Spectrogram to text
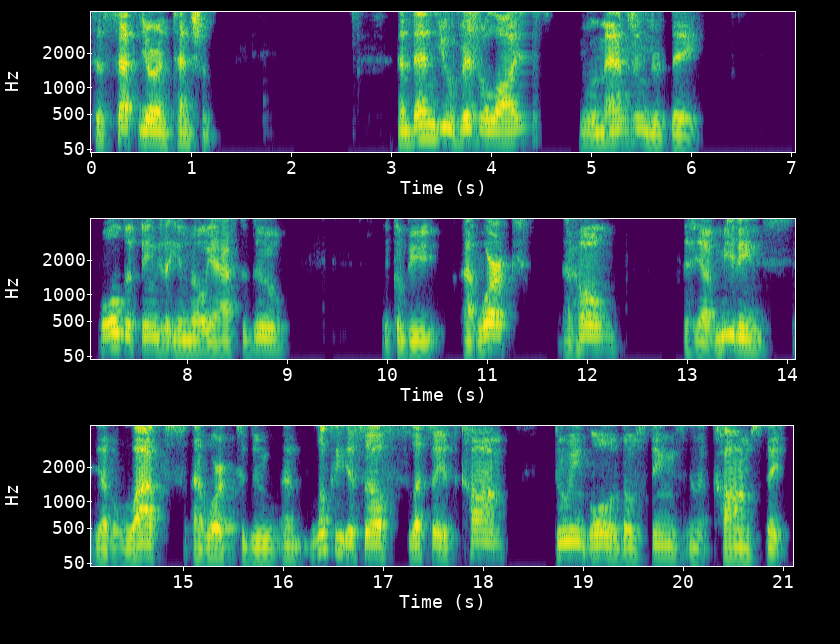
to set your intention. And then you visualize, you imagine your day, all the things that you know you have to do. It could be at work, at home. If you have meetings, you have a lot at work to do. And look at yourself, let's say it's calm, doing all of those things in a calm state.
